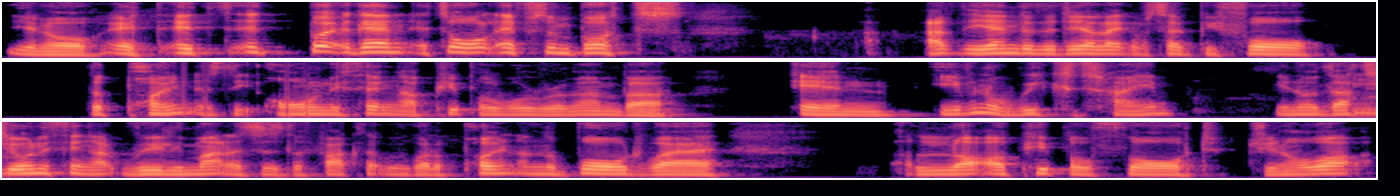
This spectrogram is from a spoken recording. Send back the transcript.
you know it it it. But again, it's all ifs and buts. At the end of the day, like I've said before, the point is the only thing that people will remember in even a week's time. You know, that's mm. the only thing that really matters is the fact that we've got a point on the board where a lot of people thought, do you know what?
